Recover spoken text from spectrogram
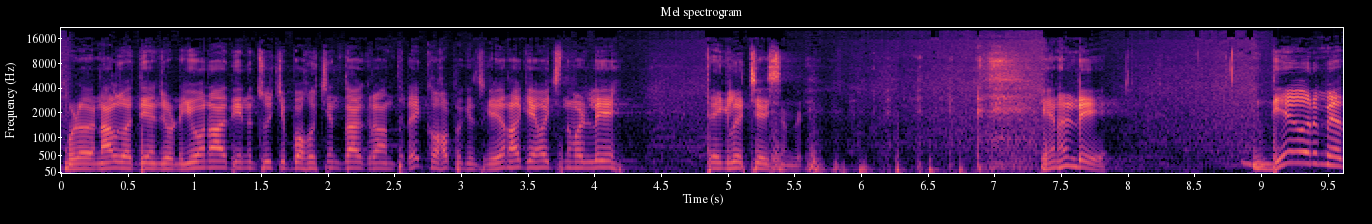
ఇప్పుడు నాలుగో అధ్యాయం చూడండి. యోనా దీన్ని చూచి బహు చింతాక్రాంతుడే కోపగించు యోనాకి ఏమొచ్చింది మళ్ళీ? తెగులు వచ్చేసింది ఏనండి దేవుని మీద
